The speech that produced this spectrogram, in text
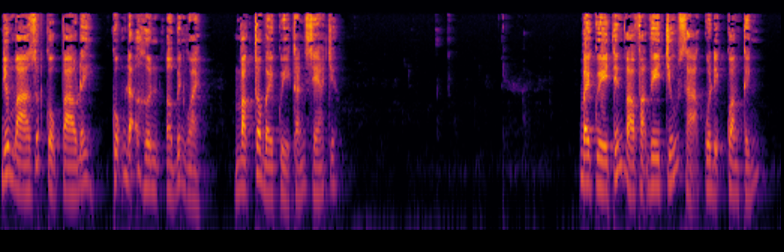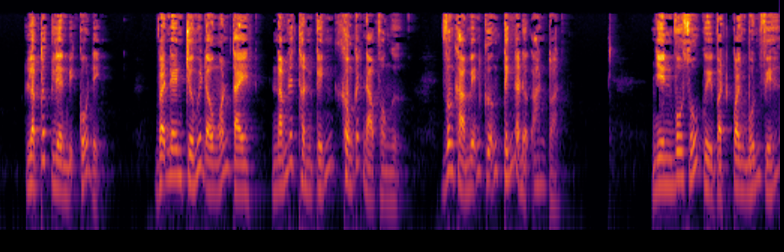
Nhưng mà rút cuộc vào đây Cũng đỡ hơn ở bên ngoài, Mặc cho bầy quỷ cắn xé chứ. Bầy quỷ tiến vào phạm vi chiếu xạ của định quang kính, Lập tức liền bị cố định. Vậy nên trừ mấy đầu ngón tay Nắm lấy thần kính không cách nào phòng ngự. Vương Khả miễn cưỡng tính là được an toàn. Nhìn vô số quỷ vật quanh bốn phía,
